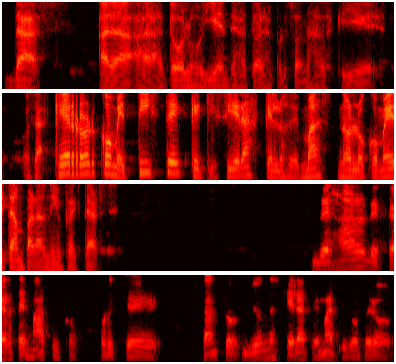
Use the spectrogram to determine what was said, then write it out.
das a, la- a- todos los oyentes, a todas las personas a las que llegue esto? O sea, ¿qué error cometiste que quisieras que los demás no lo cometan para no infectarse? Dejar de ser temático, porque tanto, yo no es que era temático, pero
